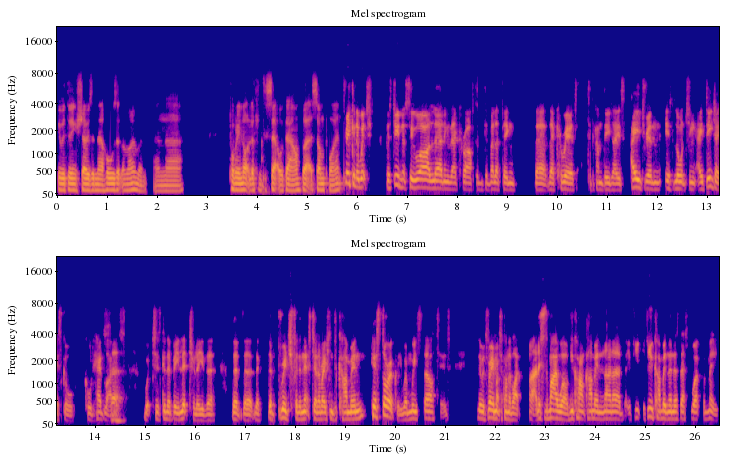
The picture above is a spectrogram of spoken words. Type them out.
who are doing shows in their halls at the moment and uh, probably not looking to settle down, but at some point. Speaking of which, for students who are learning their craft and developing their, their careers to become DJs, Adrian is launching a DJ school called Headliners, Sir. which is going to be literally the the, the, the, the bridge for the next generation to come in. Historically, when we started, there was very much a kind of like, ah, this is my world. You can't come in. No, no. If you if you come in, then there's less work for me.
